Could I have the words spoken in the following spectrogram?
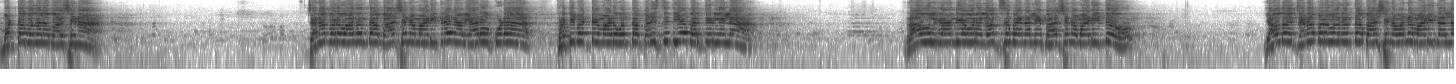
ಮೊಟ್ಟ ಮೊದಲ ಭಾಷಣ. ಜನಪರವಾದಂತ ಭಾಷಣ ಮಾಡಿದ್ರೆ ನಾವು ಯಾರು ಕೂಡ ಪ್ರತಿಭಟನೆ ಮಾಡುವಂತ ಪರಿಸ್ಥಿತಿಯೇ ಬರ್ತಿರ್ಲಿಲ್ಲ. ಗಾಂಧಿ ಅವರು ಲೋಕಸಭೆಯಲ್ಲಿ ಭಾಷಣ ಮಾಡಿದ್ದು, ಯಾವುದೋ ಜನಪರವಾದಂತ ಭಾಷಣವನ್ನ ಮಾಡಿದ್ದಲ್ಲ.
